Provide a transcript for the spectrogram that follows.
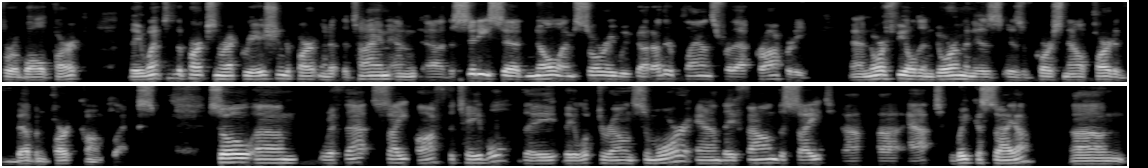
for a ballpark. They went to the Parks and Recreation Department at the time, and uh, the city said, No, I'm sorry, we've got other plans for that property. And Northfield and Dorman is, is of course, now part of the Beban Park complex. So um, with that site off the table, they, they looked around some more and they found the site uh, uh, at Wakesiah, um,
